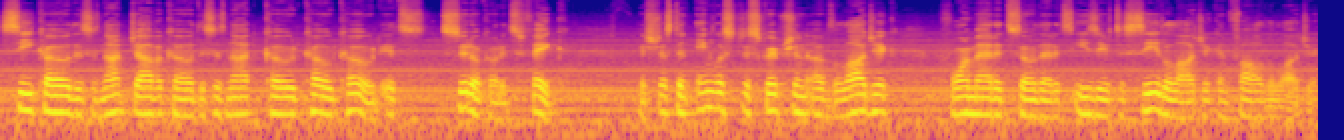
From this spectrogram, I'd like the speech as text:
C code, this is not Java code, this is not code, code, code. It's pseudocode, it's fake. It's just an English description of the logic formatted so that it's easier to see the logic and follow the logic.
